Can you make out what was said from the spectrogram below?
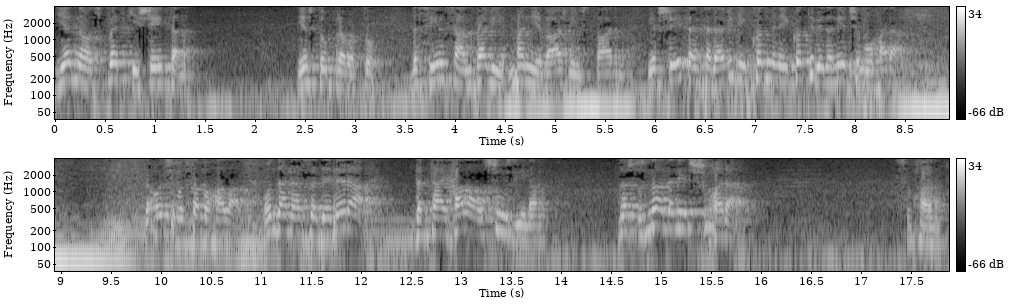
Jedna od spletki šetana jeste upravo to. Da se insan bavi manje važnim stvarima. Jer šetan kada vidi kod mene i kod tebe da nećemo haram. Da hoćemo samo halal. Onda nas adevera da taj halal suzi nam. Zašto zna da nećeš u haram. Subhanallah.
